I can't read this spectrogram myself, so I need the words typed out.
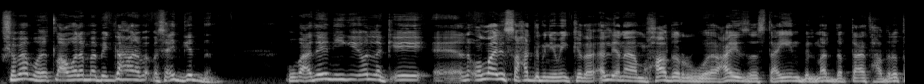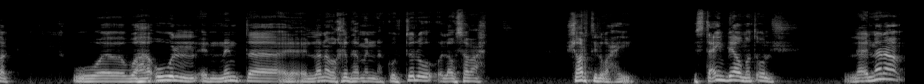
شباب وهيطلعوا ولما بينجحوا أنا ببقى سعيد جدا. وبعدين يجي يقول لك إيه والله لسه حد من يومين كده قال لي أنا محاضر وعايز أستعين بالمادة بتاعت حضرتك وهقول إن أنت اللي أنا واخدها منك. قلت له لو سمحت شرطي الوحيد. استعين بيها وما تقولش. لأن أنا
